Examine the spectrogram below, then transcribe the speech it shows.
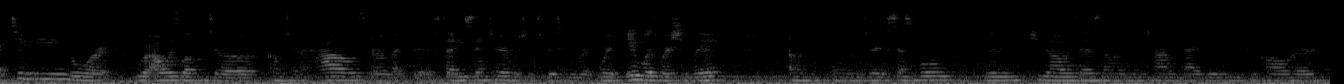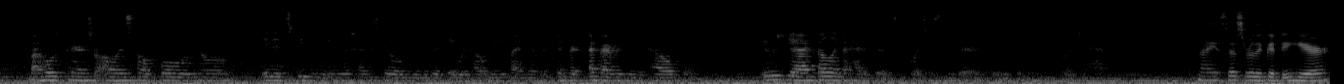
activities or we're always welcome to come to her house or like the study center, which is basically where, where it was where she lived. Um, and it was very accessible. Really, she always does know like anytime that I really we could call her. My host parents are always helpful, even though they didn't speak any English. I still knew that they would help me if I never if, if I ever needed help. And it was yeah, I felt like I had a good support system there if anything were to happen to me. Nice. That's really good to hear.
